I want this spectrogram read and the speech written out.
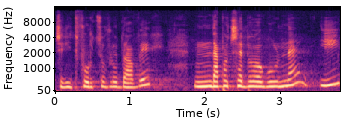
czyli twórców ludowych, na potrzeby ogólne i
